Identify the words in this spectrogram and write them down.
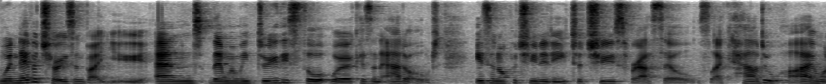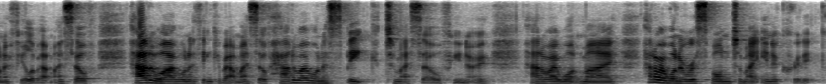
were never chosen by you and then when we do this thought work as an adult is an opportunity to choose for ourselves. Like how do i want to feel about myself? How do i want to think about myself? How do i want to speak to myself you know? How do i want my how do i want to respond to my inner critic?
